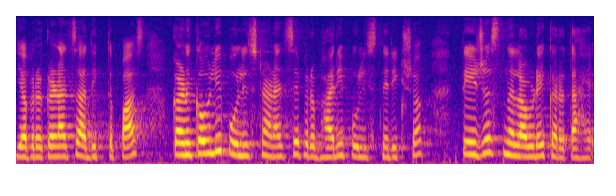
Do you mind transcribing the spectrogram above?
या प्रकरणाचा अधिक तपास कणकवली पोलीस ठाण्याचे प्रभारी पोलीस निरीक्षक तेजस नलावडे करत आहेत.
